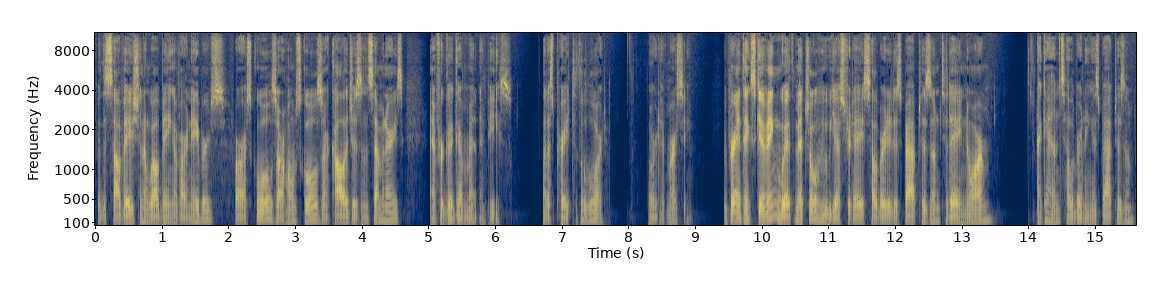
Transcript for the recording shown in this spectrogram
for the salvation and well being of our neighbors, for our schools, our homeschools, our colleges and seminaries, and for good government and peace. Let us pray to the Lord. Lord, have mercy. We pray in thanksgiving with Mitchell, who yesterday celebrated his baptism. Today, Norm, again, celebrating his baptism.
